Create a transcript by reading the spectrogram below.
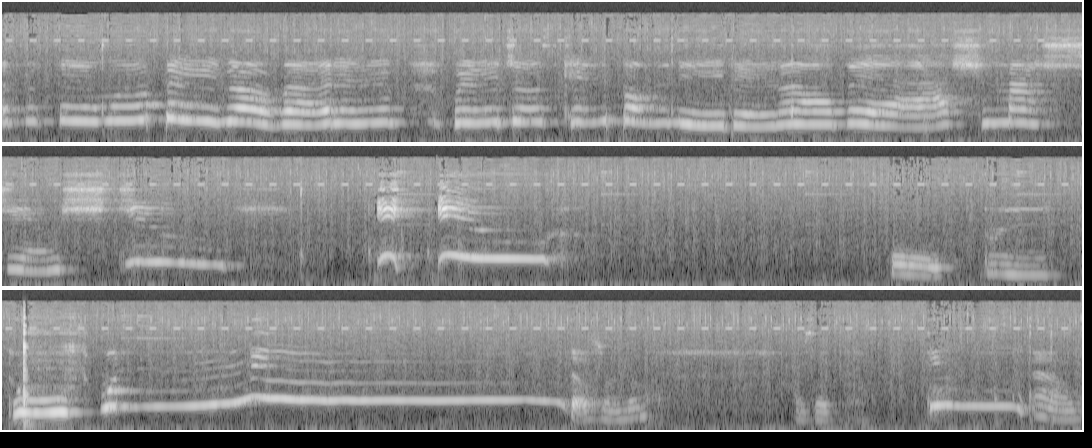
Everything will be alright if we just keep on eating all the ash, mash, and stew. Ew, ew. Four, three, two, one. That was random. I was like, ding, ow.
